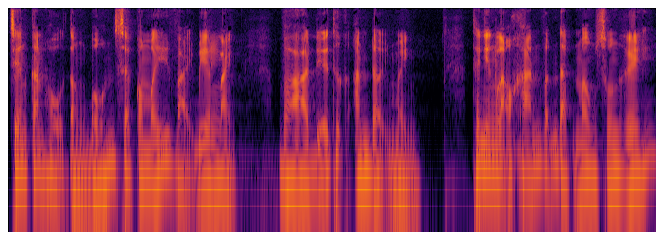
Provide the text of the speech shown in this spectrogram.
Trên căn hộ tầng 4 sẽ có mấy vải bia lạnh và đĩa thức ăn đợi mình. Thế nhưng lão khán vẫn đặt mông xuống ghế,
